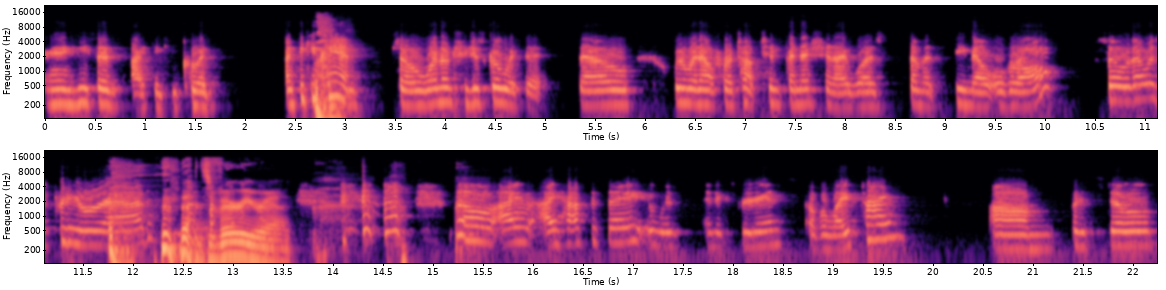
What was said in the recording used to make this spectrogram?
And he said, I think you could. I think you can. So why don't you just go with it? So we went out for a top 10 finish and I was seventh female overall. So that was pretty rad. that's very rad. so I, I have to say it was an experience of a lifetime. Um, but it's still,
